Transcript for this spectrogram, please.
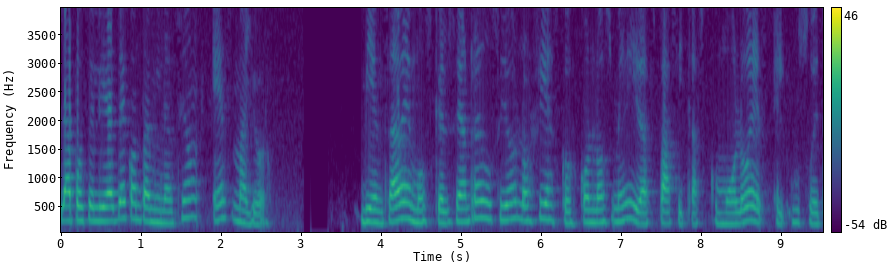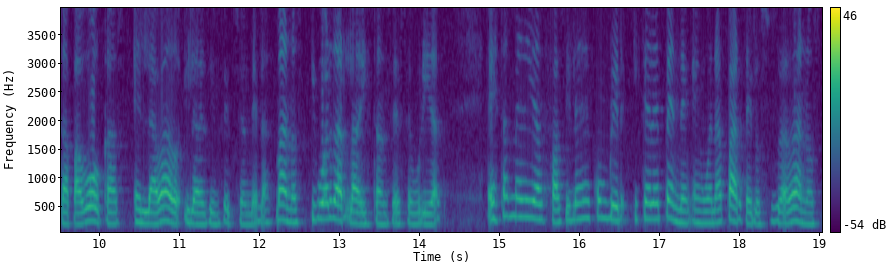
la posibilidad de contaminación es mayor. Bien sabemos que se han reducido los riesgos con las medidas básicas como lo es el uso de tapabocas, el lavado y la desinfección de las manos y guardar la distancia de seguridad. Estas medidas fáciles de cumplir y que dependen en buena parte de los ciudadanos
